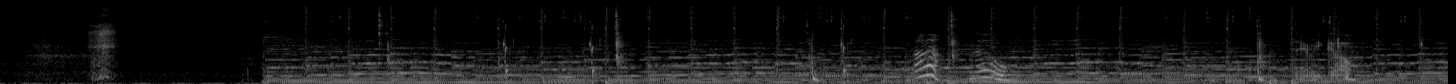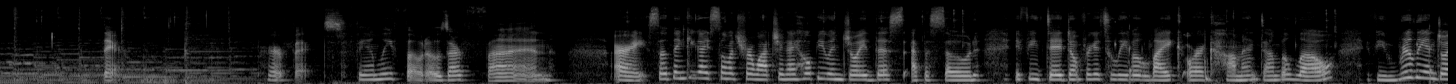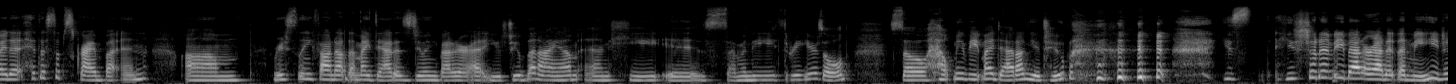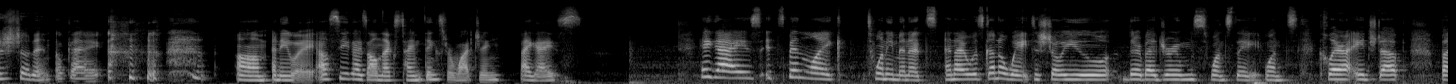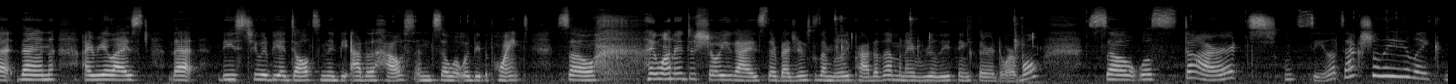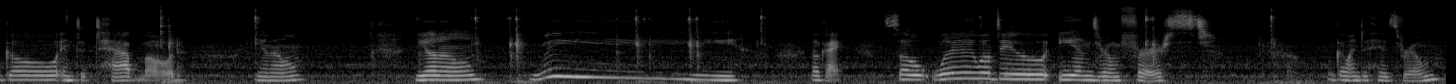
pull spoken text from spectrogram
Perfect. Family photos are fun. Alright, so thank you guys so much for watching. I hope you enjoyed this episode. If you did, don't forget to leave a like or a comment down below. If you really enjoyed it, hit the subscribe button. Um, recently found out that my dad is doing better at YouTube than I am, and he is 73 years old. So help me beat my dad on YouTube. He's he shouldn't be better at it than me. He just shouldn't, okay? um, anyway, I'll see you guys all next time. Thanks for watching. Bye, guys. Hey guys, it's been like 20 minutes and I was gonna wait to show you their bedrooms once they once Clara aged up, but then I realized that these two would be adults and they'd be out of the house and so what would be the point? So I wanted to show you guys their bedrooms because I'm really proud of them and I really think they're adorable. So we'll start, let's see, let's actually like go into tab mode, you know? You know? Whee! Okay, so we will do Ian's room first. We'll go into his room.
